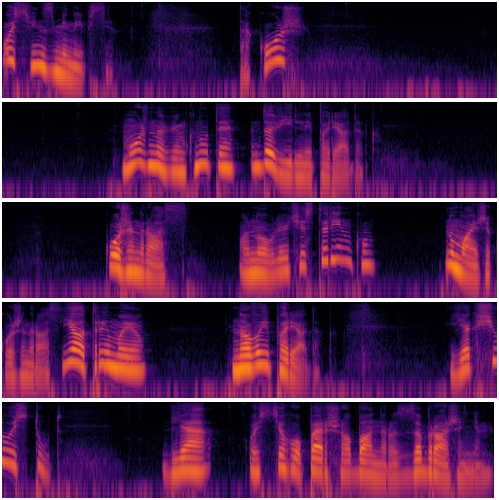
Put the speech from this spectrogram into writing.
ось він змінився. Також можна ввімкнути довільний порядок. Кожен раз, оновлюючи сторінку, ну майже кожен раз, я отримаю новий порядок. Якщо ось тут для ось цього першого банеру з зображенням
